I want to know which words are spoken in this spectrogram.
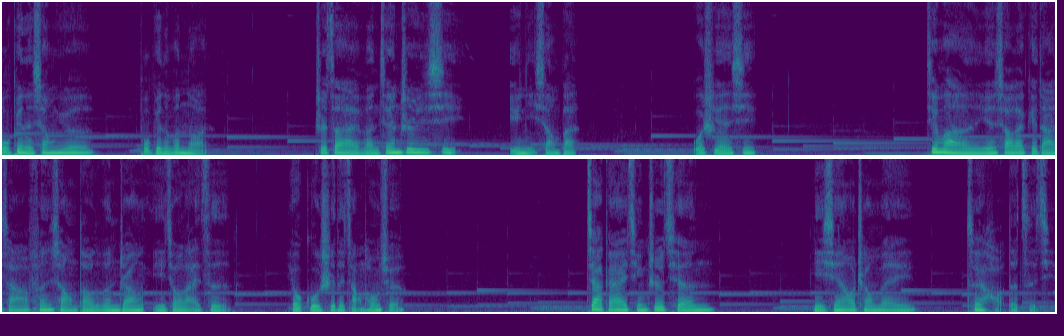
不变的相约，不变的温暖，只在晚间治愈系与你相伴。我是妍希。今晚袁晓来给大家分享到的文章，依旧来自有故事的蒋同学。嫁给爱情之前，你先要成为最好的自己。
